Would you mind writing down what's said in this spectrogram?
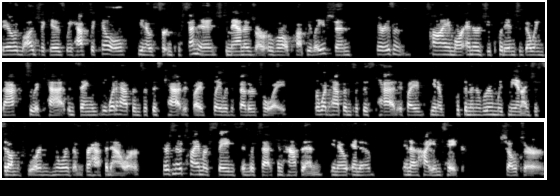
their logic is we have to kill, you know, a certain percentage to manage our overall population, there isn't time or energy put into going back to a cat and saying, what happens with this cat if I play with a feather toy? Or what happens with this cat if I, you know, put them in a room with me and I just sit on the floor and ignore them for half an hour? There's no time or space in which that can happen, you know, in a, in a high intake shelter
